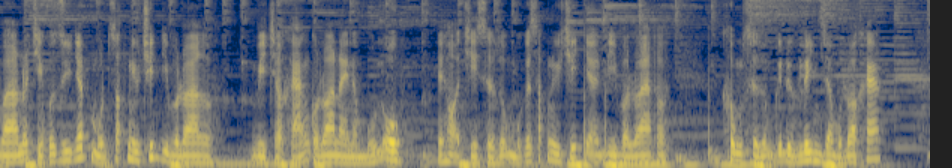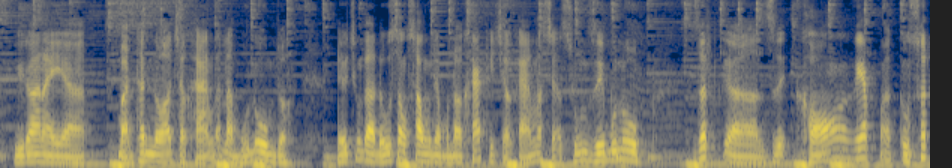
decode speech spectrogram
và nó chỉ có duy nhất một rắc new chích đi vào loa rồi vì trở kháng của loa này là 4 ohm nên họ chỉ sử dụng một cái rắc new chích ờ, đi vào loa thôi. Không sử dụng cái đường link ra một loa khác. Vì loa này bản thân nó trở kháng đã là 4 ôm rồi. Nếu chúng ta đấu song song trong một loa khác thì trở kháng nó sẽ xuống dưới 4 ôm. Rất uh, dễ, khó ghép à, công suất.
